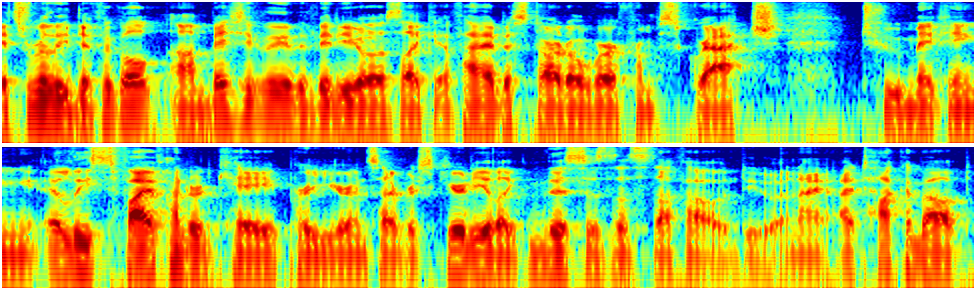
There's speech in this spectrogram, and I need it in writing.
it's really difficult. Um, basically the video is like if I had to start over from scratch to making at least 500k per year in cybersecurity like this is the stuff i would do. And i, I talk about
